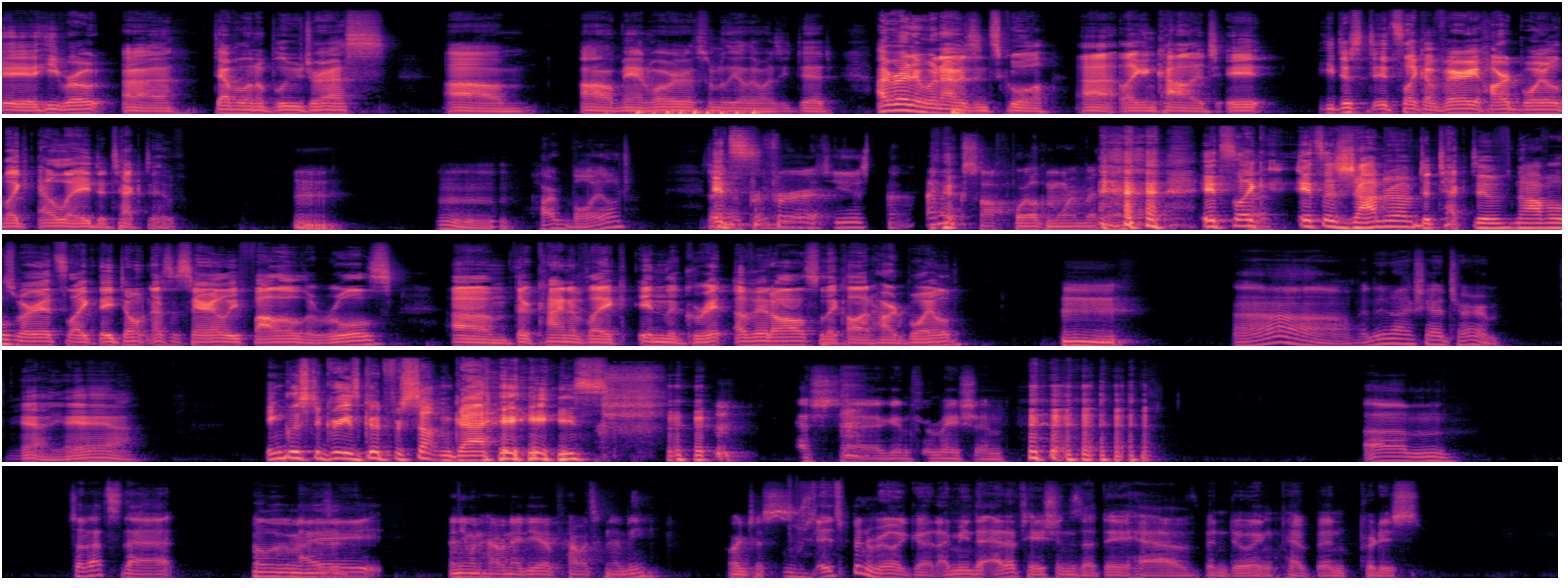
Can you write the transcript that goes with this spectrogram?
eh, he wrote uh, "Devil in a Blue Dress." Um, oh man, what were some of the other ones he did? I read it when I was in school, uh, like in college. It he just it's like a very hard boiled like L.A. detective. hmm. Hmm. Hard boiled? It's- Prefer- used? I like soft boiled more, but yeah. it's like it's a genre of detective novels where it's like they don't necessarily follow the rules. Um, they're kind of like in the grit of it all, so they call it hard boiled. Hmm. Oh, I didn't actually had a term. Yeah, yeah, yeah, yeah. English degree is good for something, guys. Hashtag information. Um. So that's that. Well, I mean, I. it, anyone have an idea of how it's going to be, or just It's been really good. I mean, the adaptations that they have been doing have been pretty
